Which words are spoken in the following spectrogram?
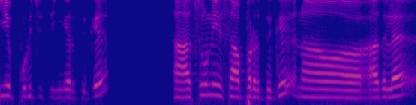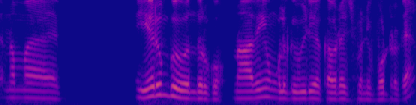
ஈயை பிடிச்சி திங்கிறதுக்கு அசூனியை சாப்பிட்றதுக்கு நான் அதில் நம்ம எறும்பு வந்திருக்கும். நான் அதையும் உங்களுக்கு வீடியோ கவரேஜ் பண்ணி போட்டிருக்கேன்.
